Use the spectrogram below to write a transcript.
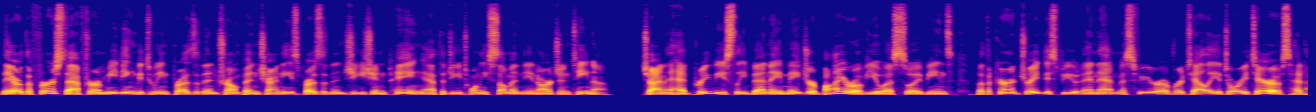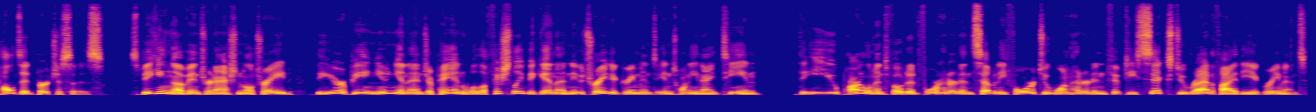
They are the first after a meeting between President Trump and Chinese President Xi Jinping at the G20 summit in Argentina. China had previously been a major buyer of U.S. soybeans, but the current trade dispute and atmosphere of retaliatory tariffs had halted purchases. Speaking of international trade, the European Union and Japan will officially begin a new trade agreement in 2019. The EU Parliament voted 474 to 156 to ratify the agreement.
